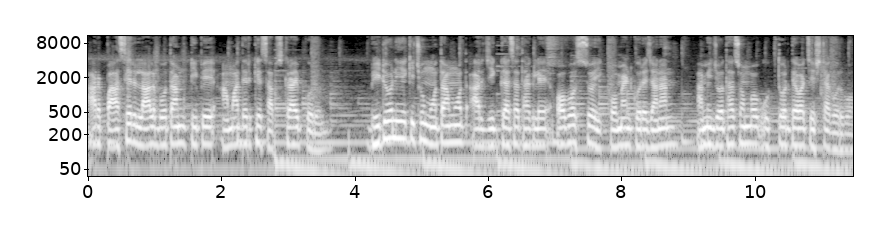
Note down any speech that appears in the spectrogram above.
আর পাশের লাল বোতাম টিপে আমাদেরকে সাবস্ক্রাইব করুন। ভিডিও নিয়ে কিছু মতামত আর জিজ্ঞাসা থাকলে অবশ্যই কমেন্ট করে জানান। আমি যথাসম্ভব উত্তর দেওয়ার চেষ্টা করব।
